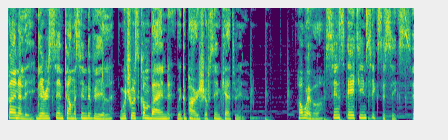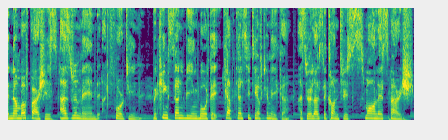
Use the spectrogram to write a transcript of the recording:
Finally, there is St. Thomas in the Vale, which was combined with the parish of St. Catherine. However, since 1866, the number of parishes has remained at 14, with Kingston being both the capital city of Jamaica as well as the country's smallest parish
